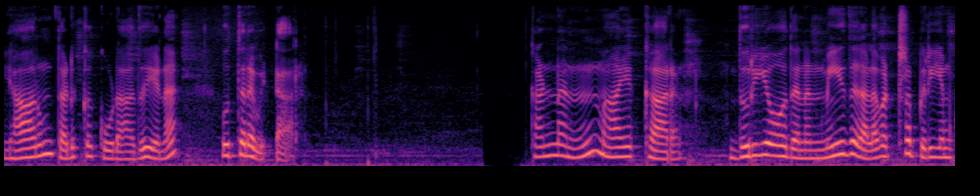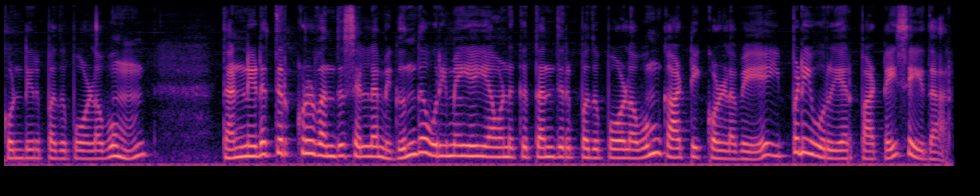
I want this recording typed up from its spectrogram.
யாரும் தடுக்கக்கூடாது என உத்தரவிட்டார். கண்ணன் மாயக்காரன் துரியோதனன் மீது அளவற்ற பிரியம் கொண்டிருப்பது போலவும் தன்னிடத்திற்குள் வந்து செல்ல மிகுந்த உரிமையை அவனுக்கு தந்திருப்பது போலவும் காட்டிக்கொள்ளவே இப்படி ஒரு ஏற்பாட்டை செய்தார்.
